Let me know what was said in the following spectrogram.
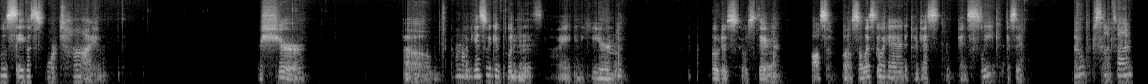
will save us more time. For sure. Um, I guess we can put this guy in here. Lotus goes there. Awesome. Well, so let's go ahead, I guess, and sleep. Is it? No, it's not time.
